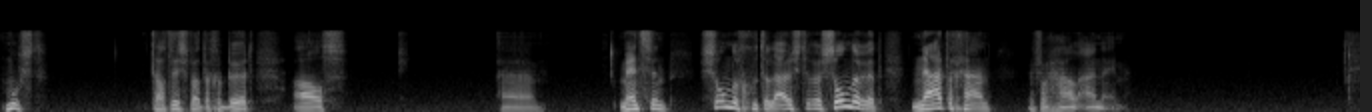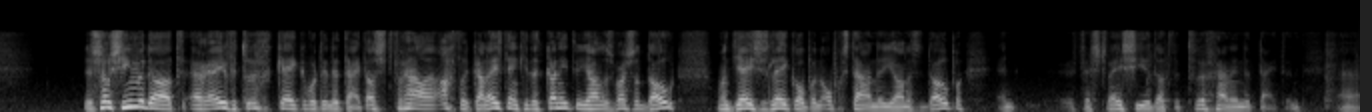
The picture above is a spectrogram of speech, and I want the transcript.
moest. Dat is wat er gebeurt als uh, mensen zonder goed te luisteren, zonder het na te gaan, een verhaal aannemen. Dus zo zien we dat er even teruggekeken wordt in de tijd. Als je het verhaal achter elkaar leest, denk je dat kan niet. Johannes was al dood. Want Jezus leek op een opgestaande Johannes de Doper. En vers 2 zie je dat we teruggaan in de tijd. En, uh,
